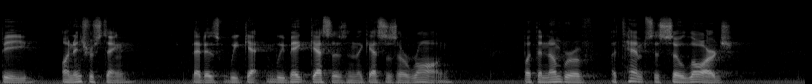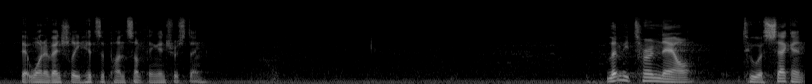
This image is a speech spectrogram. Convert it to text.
be uninteresting. That is, we, get, we make guesses and the guesses are wrong. But the number of attempts is so large that one eventually hits upon something interesting. let me turn now to a second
